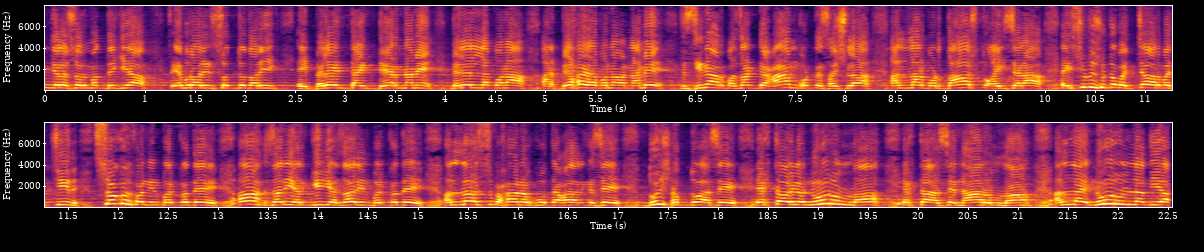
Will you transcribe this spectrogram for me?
এঞ্জেলেসের মধ্যে গিয়া ফেব্রুয়ারির চোদ্দ তারিখ, এই ভ্যালেন্টাইন ডের নামে, বেলেল্লাপনা আর বেহায়াপনা নামে জিনার বাজার ডে আম করতে চাইছিলা, আল্লাহর বরদাস্ত আইছে না। এই ছোট ছোট বাচ্চা আর বাচ্চির সগুর ফানির বরকতে, আহ, জারি আর গিরিয়া জারির বরকতে আল্লাহ সুবহানাহু ওয়া কাছে দুই শব্দ আছে। একটা হইল নূরুল্লাহ, একটা আছে নারুল্লাহ। আল্লাহ নূরুল্লাহ দিয়া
